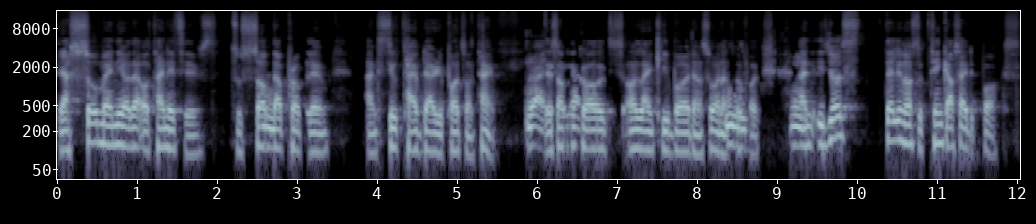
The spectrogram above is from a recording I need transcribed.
There are so many other alternatives to solve Mm. that problem and still type that report on time. Right. There's something right. called online keyboard and so on and so Mm. forth. Mm. And it's just telling us to think outside the box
